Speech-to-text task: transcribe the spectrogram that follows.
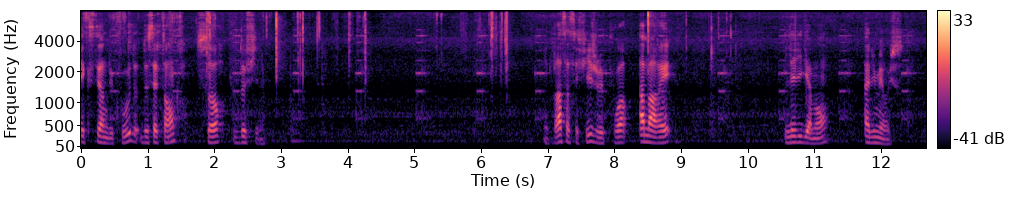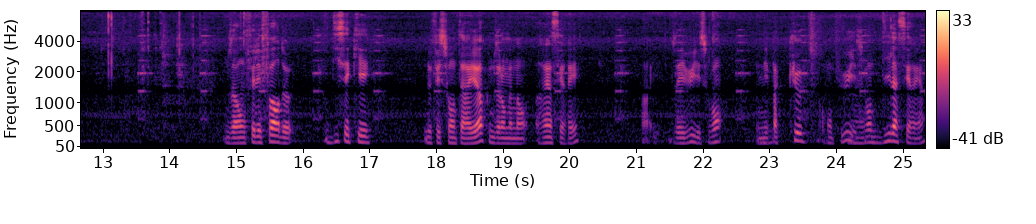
externe du coude, de cette encre sort deux fils. Et grâce à ces fils, je vais pouvoir amarrer les ligaments à l'humérus. Nous avons fait l'effort de disséquer le faisceau antérieur que nous allons maintenant réinsérer. Alors, vous avez vu, il est souvent, il n'est pas que rompu, il est souvent dilacéré. hein.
